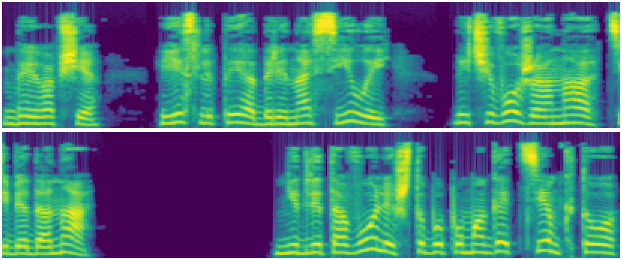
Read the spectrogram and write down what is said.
Да и вообще, если ты одарена силой, для чего же она тебе дана? Не для того ли, чтобы помогать тем, кто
